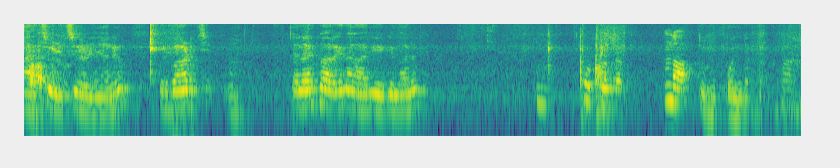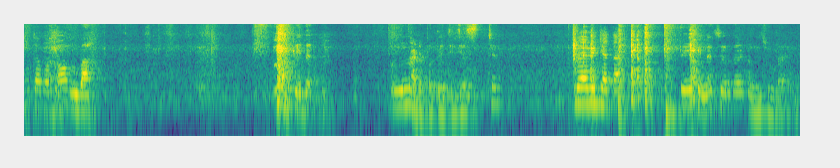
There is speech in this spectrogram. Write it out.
അരച്ചൊഴിച്ച് കഴിഞ്ഞാൽ ഒരുപാട് എല്ലാവർക്കും അറിയുന്ന കാര്യമായിരിക്കും. എന്നാലും ഉപ്പുണ്ട്. ഉപ്പുണ്ട്. വാ. നമുക്കിത് ഒന്ന് അടുപ്പത്ത് വെച്ച് ജസ്റ്റ് വേവിക്കട്ടെ വേഗില്ല ചെറുതായിട്ടൊന്ന് ചൂടായിരുന്നു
